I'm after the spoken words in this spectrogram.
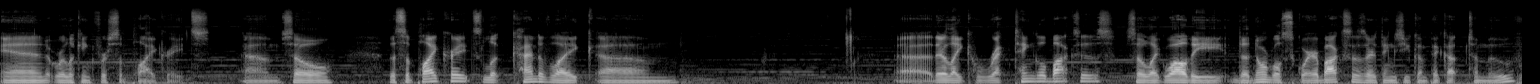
and we're looking for supply crates. Um, so the supply crates look kind of like um, uh, they're like rectangle boxes. So like while the the normal square boxes are things you can pick up to move,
